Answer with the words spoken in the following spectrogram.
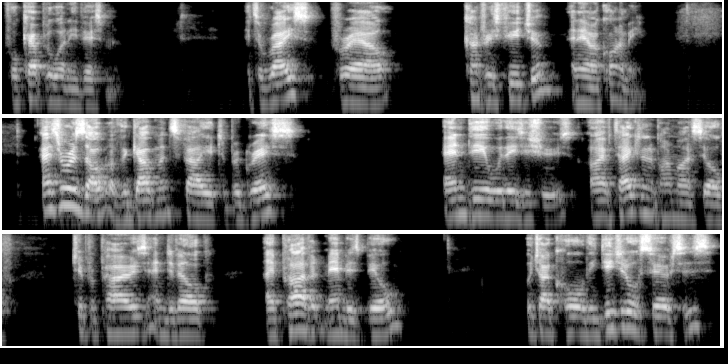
for capital and investment. It's a race for our country's future and our economy. As a result of the government's failure to progress and deal with these issues, I have taken it upon myself to propose and develop a private members bill, which I call the Digital Services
